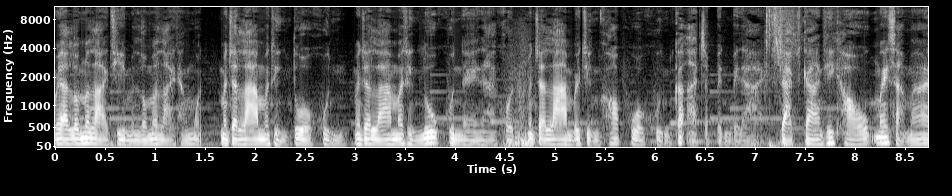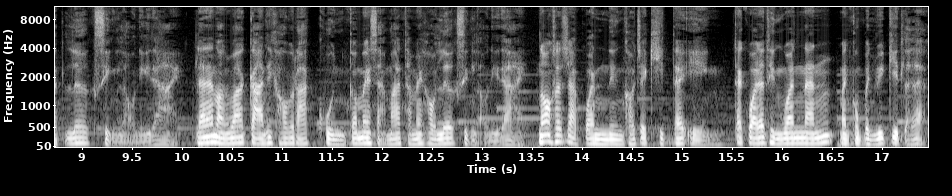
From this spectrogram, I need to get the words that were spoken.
เวลาล้มละลายทีมันล้มละลายทั้งหมด มันจะลามมาถึงตัวคุณ มันจะลามมาถึงลูกคุณในอนาคต มันจะลามไปถึงครอบครัวคุณก็อาจจะเป็นไปได้ จากการที่เขาไม่สามารถเลิกสิ่งเหล่านี้ได้ และแน่นอนว่าการที่เขารักคุณก็ไม่สามารถทำให้เขาเลิกสิ่งเหล่านี้ได้ นอกจากวันหนึ่งเขาจะคิดได้เอง แต่กว่าจะถึงวันนั้นมันคงเป็นวิกฤตแล้วแหละ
